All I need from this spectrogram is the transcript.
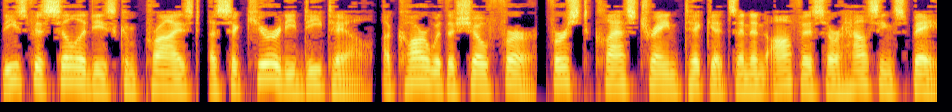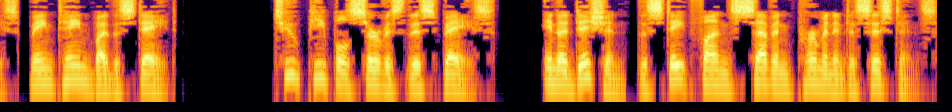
these facilities comprised, a security detail, a car with a chauffeur, first-class train tickets and an office or housing space, maintained by the state. Two people service this space. In addition, the state funds seven permanent assistants.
